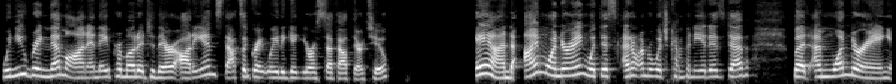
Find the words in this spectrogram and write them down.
when you bring them on and they promote it to their audience. That's a great way to get your stuff out there too. And I'm wondering with this, I don't remember which company it is, Deb, but I'm wondering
